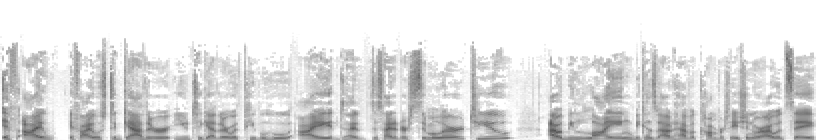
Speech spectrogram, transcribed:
if i if i was to gather you together with people who i d- decided are similar to you i would be lying because i would have a conversation where i would say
